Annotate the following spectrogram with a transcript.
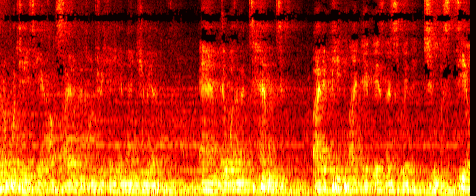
investment opportunity outside of the country here in Nigeria. And there was an attempt by the people I did business with to steal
